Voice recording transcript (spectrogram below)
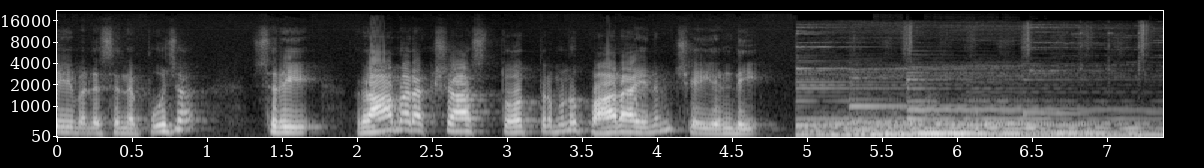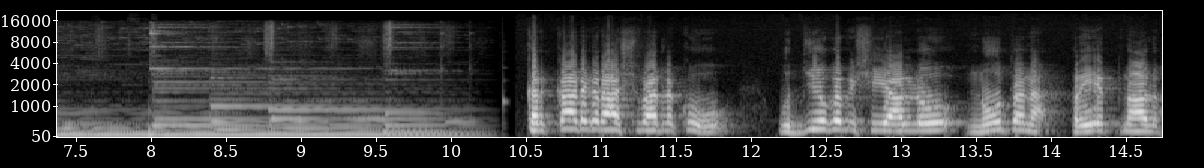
చేయవలసిన పూజ శ్రీ రామరక్షా స్తోత్రమును పారాయణం చేయండి. కర్కాటక రాశి వాళ్ళకు ఉద్యోగ విషయాల్లో నూతన ప్రయత్నాలు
